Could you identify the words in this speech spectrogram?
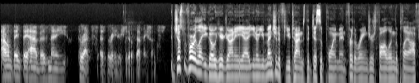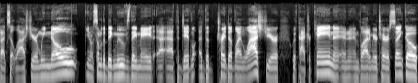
I don't think they have as many threats as the Rangers do, if that makes sense. Just before we let you go here, Jonny, uh, you know, you mentioned a few times the disappointment for the Rangers following the playoff exit last year, and we know, you know, some of the big moves they made at the, dead, at the trade deadline last year with Patrick Kane and, and Vladimir Tarasenko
